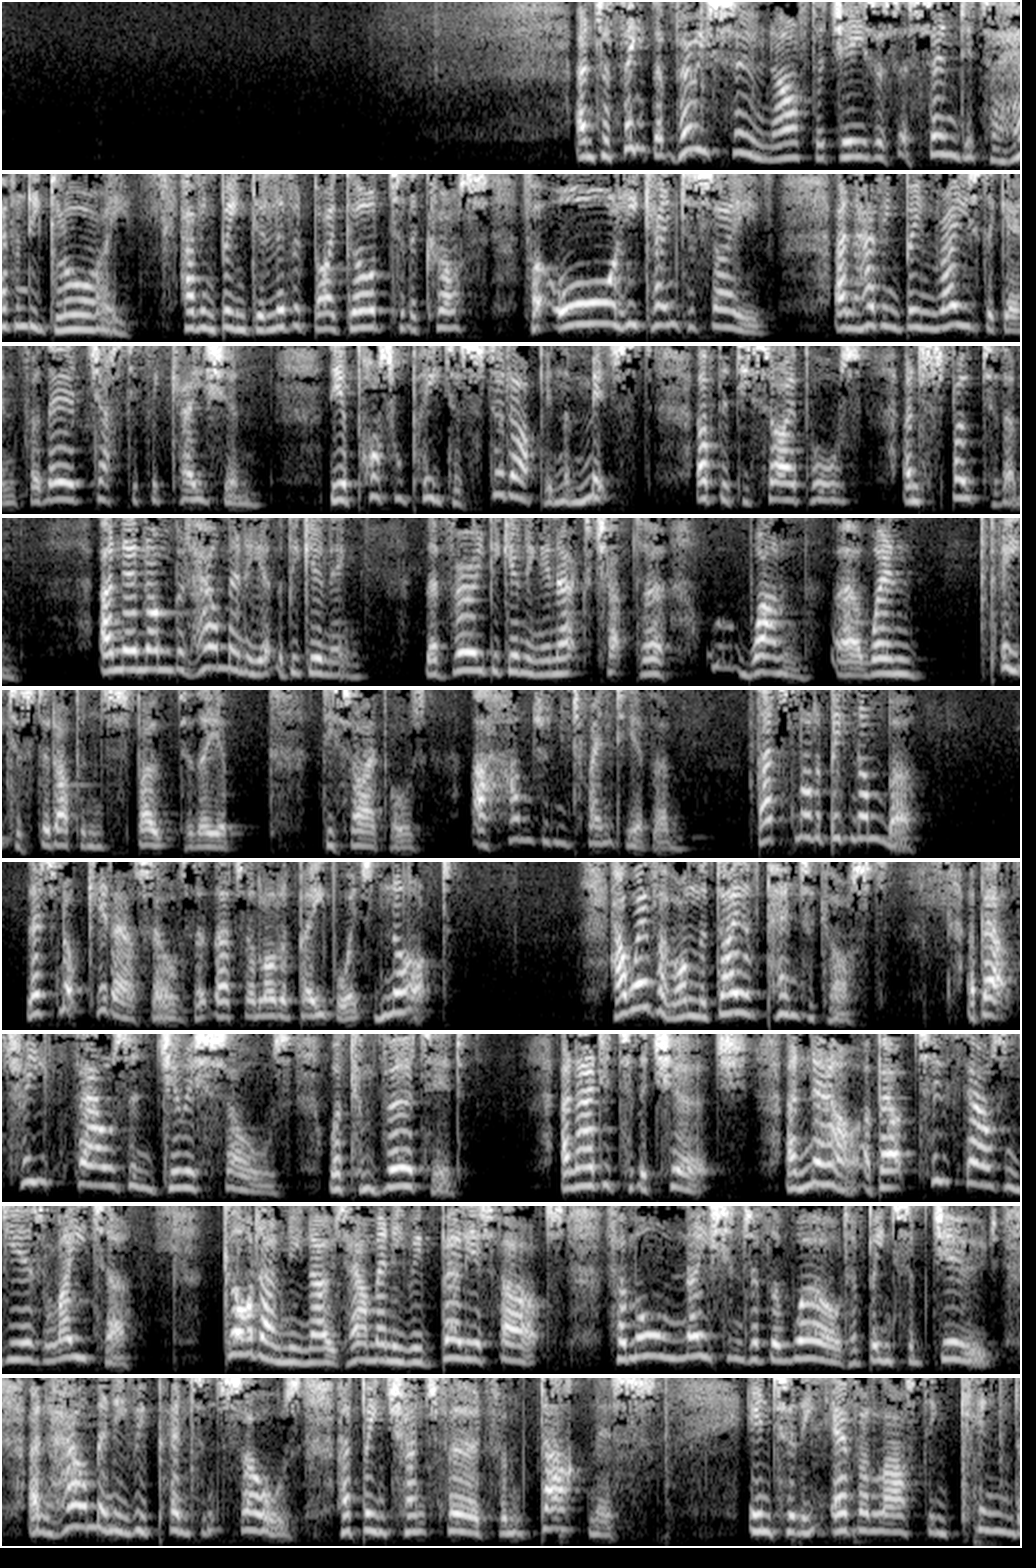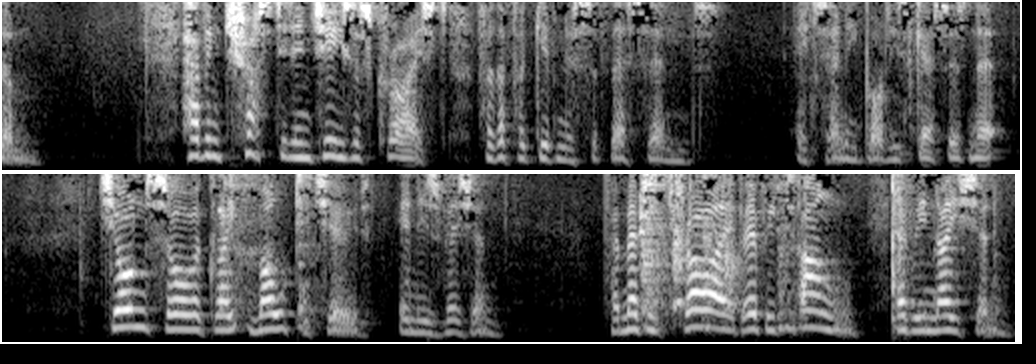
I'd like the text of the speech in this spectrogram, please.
And to think that very soon after Jesus ascended to heavenly glory, having been delivered by God to the cross for all he came to save, and having been raised again for their justification, the apostle Peter stood up in the midst of the disciples and spoke to them. And there numbered how many at the beginning? The very beginning in Acts chapter 1, uh, when Peter stood up and spoke to the disciples, 120 of them. That's not a big number. Let's not kid ourselves that that's a lot of people. It's not. However, on the day of Pentecost, about 3,000 Jewish souls were converted and added to the church. And now, about 2,000 years later, God only knows how many rebellious hearts from all nations of the world have been subdued and how many repentant souls have been transferred from darkness into the everlasting kingdom, having trusted in Jesus Christ for the forgiveness of their sins. It's anybody's guess, isn't it? John saw a great multitude in his vision from every tribe, every tongue, every nation.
